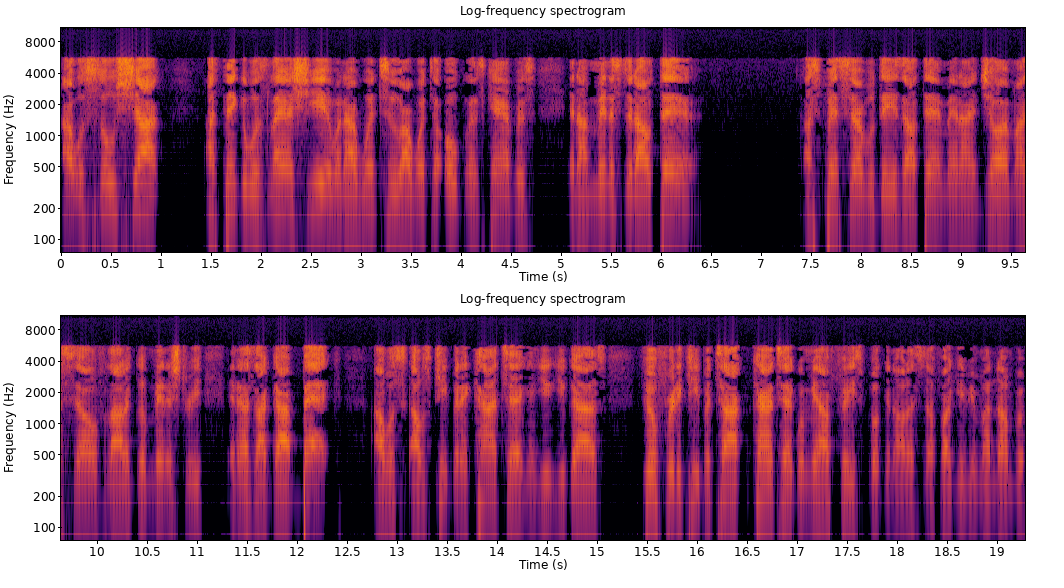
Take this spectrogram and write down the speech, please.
I was so shocked. I think it was last year when I went to I went to Oakland's campus and I ministered out there. I spent several days out there, man. I enjoyed myself, a lot of good ministry. And as I got back, I was I was keeping in contact. And you you guys feel free to keep in t- contact with me on Facebook and all that stuff. I'll give you my number.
